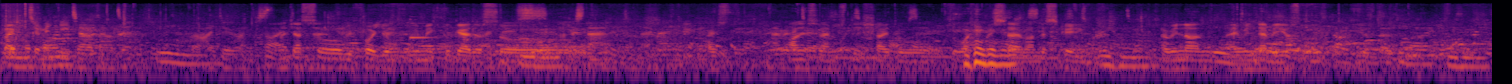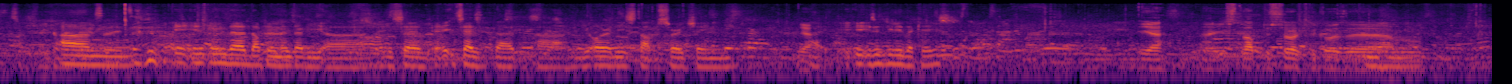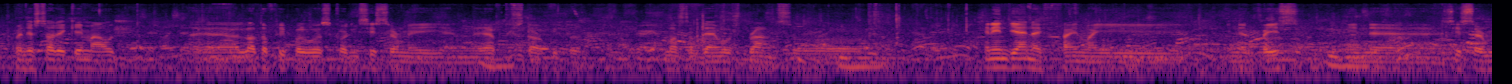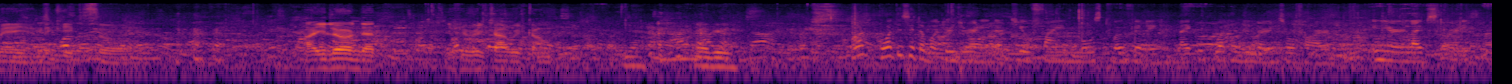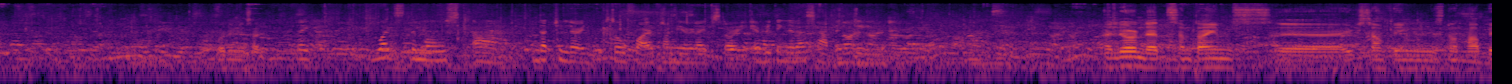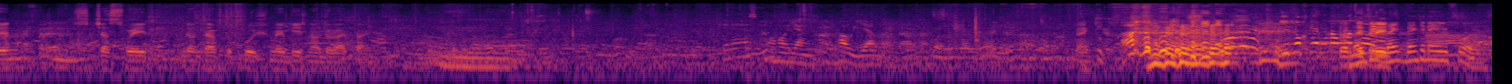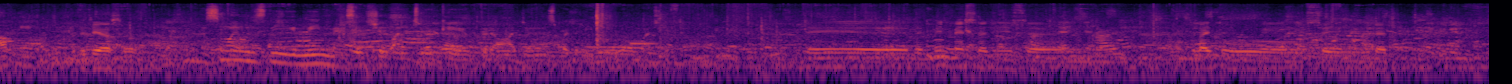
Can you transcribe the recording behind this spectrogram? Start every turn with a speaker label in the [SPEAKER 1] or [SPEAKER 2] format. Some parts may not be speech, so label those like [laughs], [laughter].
[SPEAKER 1] the
[SPEAKER 2] spoken to him in detail about it, but I do understand.
[SPEAKER 3] I just saw before you we make together, so
[SPEAKER 2] understand it.
[SPEAKER 3] I, honestly I'm still shy to, to watch myself on the screen. I will not. I will never use use that.
[SPEAKER 1] Um, in, in the documentary, uh, it said it says that uh, you already stopped searching.
[SPEAKER 3] Yeah.
[SPEAKER 1] Uh, i- is it really the case?
[SPEAKER 3] Yeah, I stopped to search because um, when the story came out, uh, a lot of people was calling Sister May, and I have to stop because most of them was prank. So, and in the end, I find my inner face in uh, Sister May and the kids. So I learned that if you will come, will come.
[SPEAKER 1] Yeah, I agree.
[SPEAKER 4] What, what is it about your journey that you find most fulfilling? Like, what have you learned so far in your life story?
[SPEAKER 3] What do you mean, sorry?
[SPEAKER 4] Like, what's the most um, that you learned so far from your life story? Everything that has happened to you.
[SPEAKER 3] I learned that sometimes uh, if something is not happening, just wait. You don't have to push. Maybe it's not the right time.
[SPEAKER 5] Can I ask how young? How young?
[SPEAKER 3] Thank you.
[SPEAKER 5] You look young now.
[SPEAKER 3] 33.
[SPEAKER 1] 1984.
[SPEAKER 5] Okay.
[SPEAKER 3] 33 years old.
[SPEAKER 6] So what was the main message you want to give to the audience for the people
[SPEAKER 3] message is uh, I like to say that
